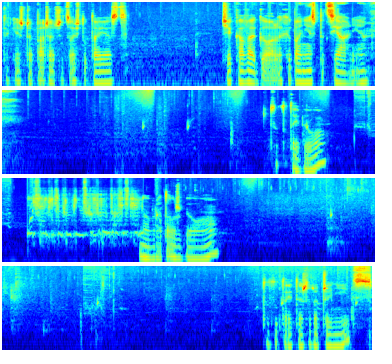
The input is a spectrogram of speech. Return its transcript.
Tak jeszcze patrzę, czy coś tutaj jest ciekawego, ale chyba nie specjalnie. Co tutaj było? Dobra, to już było. To tutaj też raczej nic.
